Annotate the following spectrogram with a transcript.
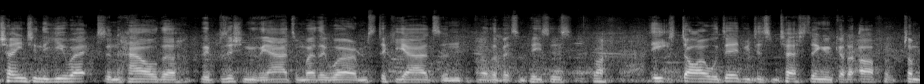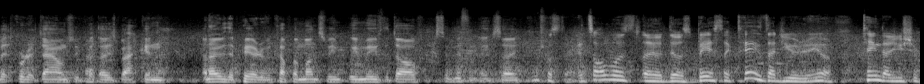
Changing the UX and how the, the positioning of the ads and where they were, and sticky ads and, and other bits and pieces. Right. Each dial we did, we did some testing and got it up. Some bits brought it down, so we put those back in. And over the period of a couple of months, we, we moved the dial significantly. So Interesting. It's almost uh, those basic things that you, you know, think that you should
